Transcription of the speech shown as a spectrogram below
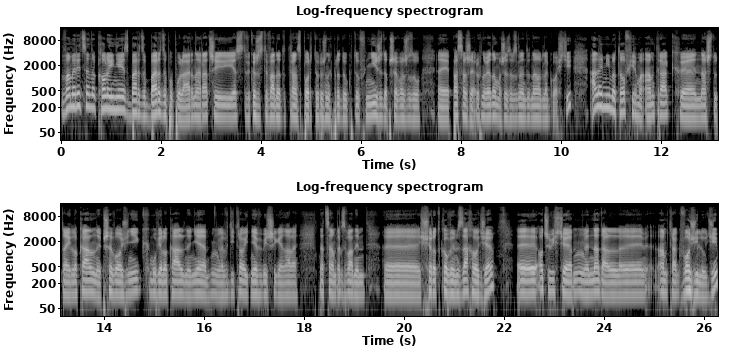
w Ameryce no, kolej nie jest bardzo, bardzo popularna, raczej jest wykorzystywana do transportu różnych produktów niż do przewozu e, pasażerów. No wiadomo, że ze względu na odległości, ale mimo to firma Amtrak, e, nasz tutaj lokalny przewoźnik, mówię lokalny nie w Detroit, nie w Michigan, ale na całym tak zwanym e, środkowym zachodzie, E, oczywiście nadal e, Amtrak wozi ludzi.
